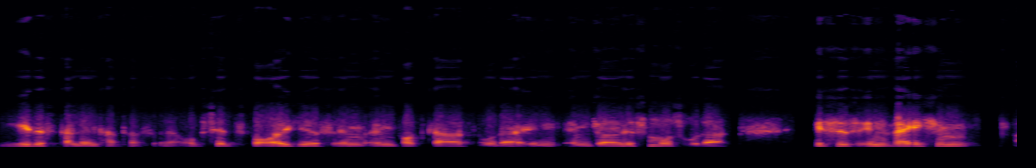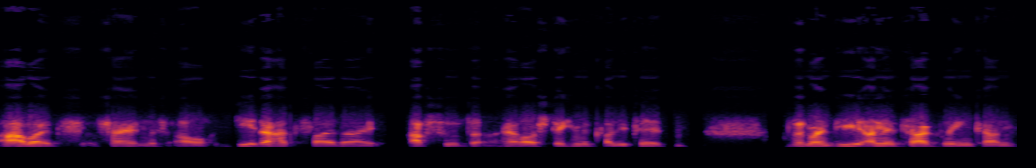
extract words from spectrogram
jedes Talent hat das, äh, ob es jetzt bei euch ist im, im Podcast oder in, im Journalismus oder ist es in welchem Arbeitsverhältnis auch. Jeder hat zwei, drei absolut herausstechende Qualitäten. Und wenn man die an den Tag bringen kann,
